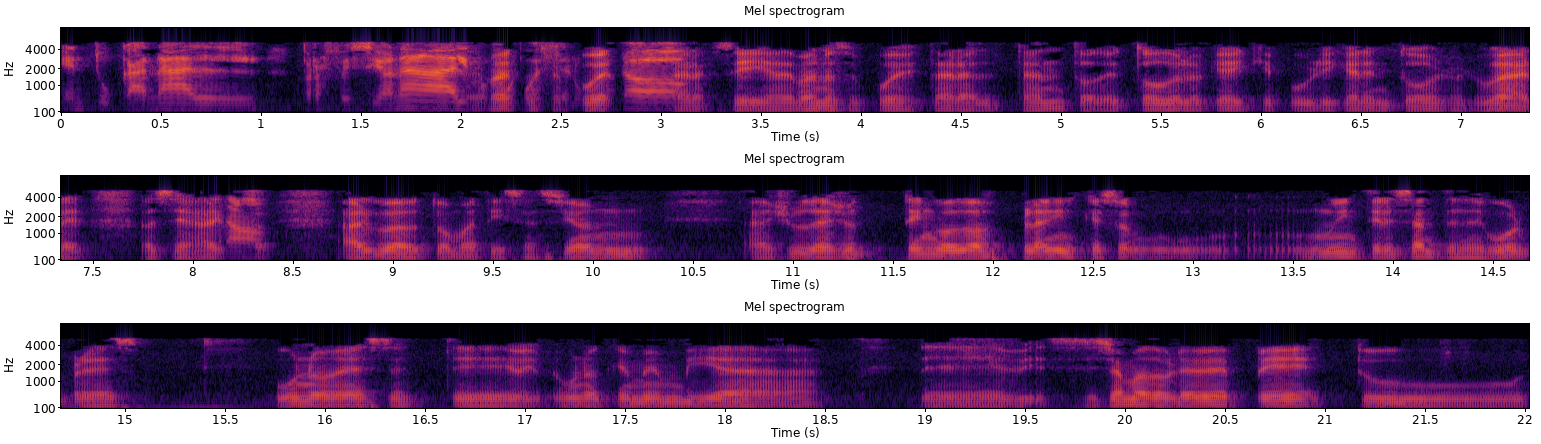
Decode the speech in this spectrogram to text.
en tu canal profesional, como puede ser un blog. sí, además no se puede estar al tanto de todo lo que hay que publicar en todos los lugares. O sea, algo, de automatización ayuda. Yo tengo dos plugins que son muy interesantes de WordPress. Uno es este, uno que me envía, eh, se llama WP tu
